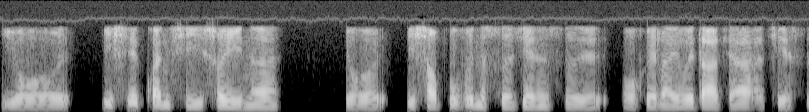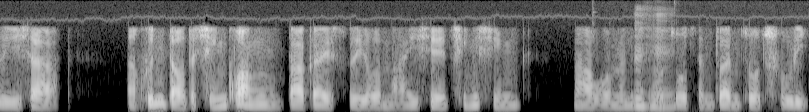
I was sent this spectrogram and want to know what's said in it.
有一些关系，所以呢，有一小部分的时间是我会来为大家解释一下。昏倒的情况大概是有哪一些情形？那我们要做诊断、做处理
